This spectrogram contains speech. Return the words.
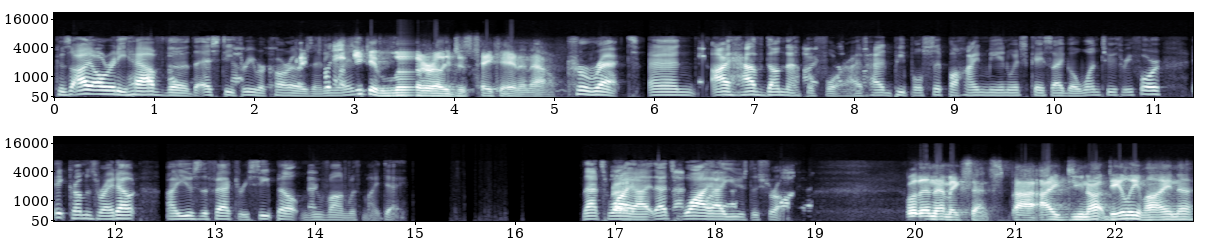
because I already have the the ST3 Recaros anyways. You could literally just take it in and out. Correct. And I have done that before. I've had people sit behind me, in which case I go one, two, three, four. It comes right out. I use the factory seatbelt and move on with my day. That's why I. That's why I use the Schroth. Well, then that makes sense. Uh, I do not daily mine.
